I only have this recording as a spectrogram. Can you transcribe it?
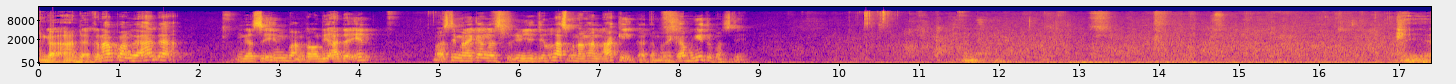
Nggak ada. Kenapa nggak ada? Nggak seimbang. Kalau diadain pasti mereka nggak setuju ya jelas menangan laki kata mereka begitu pasti Iya,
